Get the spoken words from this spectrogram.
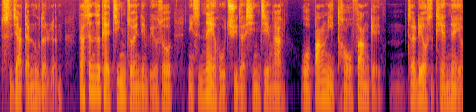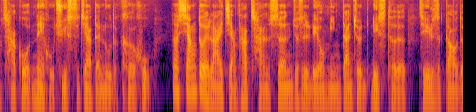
实价登录的人，那甚至可以精准一点，比如说你是内湖区的新建案，我帮你投放给这六十天内有查过内湖区实价登录的客户。那相对来讲，它产生就是留名单就 list 的几率是高的，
